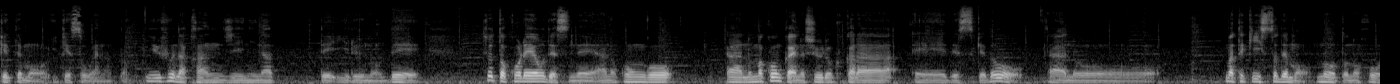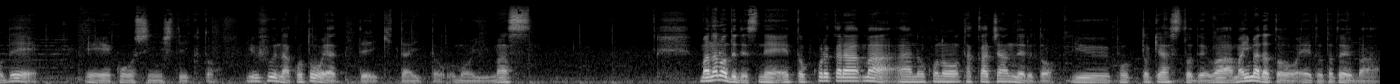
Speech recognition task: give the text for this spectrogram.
けてもいけそうやなという風な感じになっているので、ちょっとこれをですね、あの今後、あのまあ、今回の収録から、えーですけど、あのまあ、テキストでもノートの方で、え更新していくというふうなことをやっていきたいと思います。まあ、なのでですね、えっと、これから、まあ、あのこのタカチャンネルというポッドキャストでは、まあ、今だと、えっと、例えば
